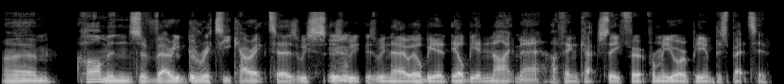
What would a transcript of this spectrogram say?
Um, Harman's a very gritty character, as we as yeah. we as we know. He'll be a he'll be a nightmare, I think, actually, for, from a European perspective.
